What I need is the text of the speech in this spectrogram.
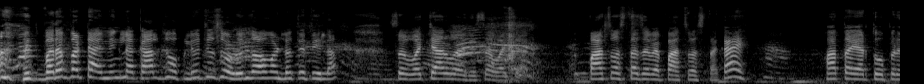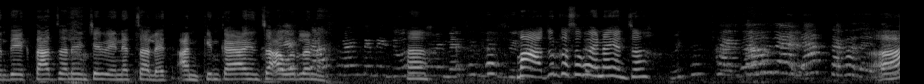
बरोबर टायमिंगला काल झोपली होती सोडून जावं म्हटलं होते तिला. सव्वा चार वाजले सव्वा चार. पाच वाजता जाऊया पाच वाजता. काय? हा तयार तोपर्यंत एक तास झालं यांच्या वेण्यात चालू आहेत आणखीन काय यांचं आवरलं नाही. हा. मग अजून कसं होईना यांचं आ?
